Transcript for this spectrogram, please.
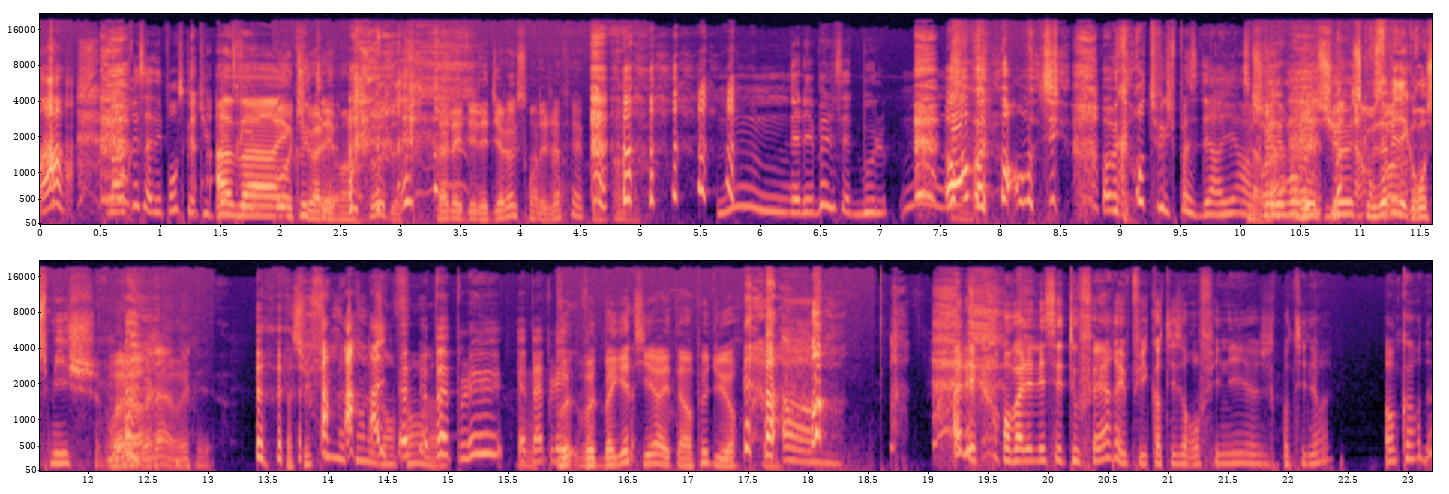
Bah après, ça dépend ce que tu Ah pétris. bah oh, écoute, tu as les mains chaudes. Là, les, les dialogues sont déjà faits. quoi. Mmh, elle est belle cette boule. Mmh. Oh bah non, oh, tu- oh, mais comment tu veux que je passe derrière Ça hein va. Excusez-moi, Bah, monsieur, est-ce que vous avez des grosses miches? Voilà. voilà ouais. Ça suffit maintenant, les enfants. là. plus, pas V- votre baguette hier était un peu dure. Ah. Allez, on va les laisser tout faire et puis quand ils auront fini, euh, je continuerai. Encore deux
